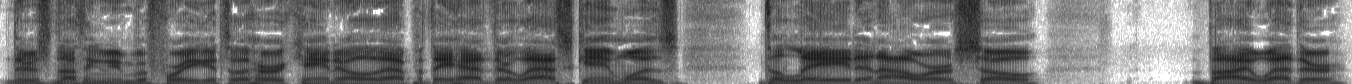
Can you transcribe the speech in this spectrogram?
there's nothing even before you get to the hurricane and all of that. But they had their last game was delayed an hour or so by weather.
